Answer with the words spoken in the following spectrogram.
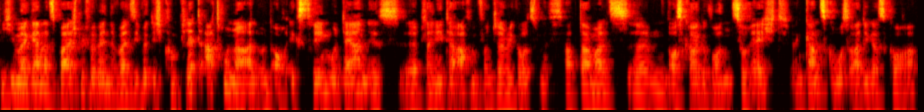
die ich immer gerne als Beispiel verwende, weil sie wirklich komplett atonal und auch extrem modern ist, äh, Planet Affen von Jerry Goldsmith. Hat damals ähm, Oscar gewonnen, zu Recht, ein ganz großartiger Score.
